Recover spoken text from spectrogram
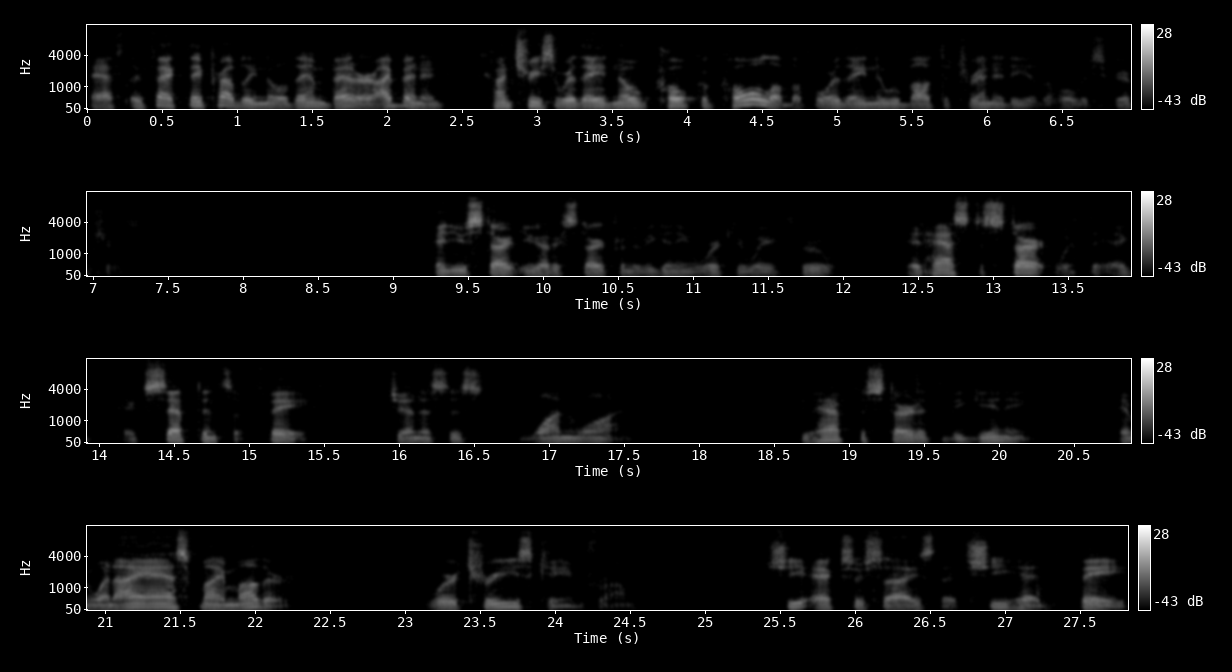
athlete. In fact, they probably know them better. I've been in countries where they know Coca Cola before they knew about the Trinity of the Holy Scriptures. And you start, you got to start from the beginning and work your way through. It has to start with the acceptance of faith. Genesis 1 1. You have to start at the beginning. And when I asked my mother where trees came from, she exercised that she had faith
